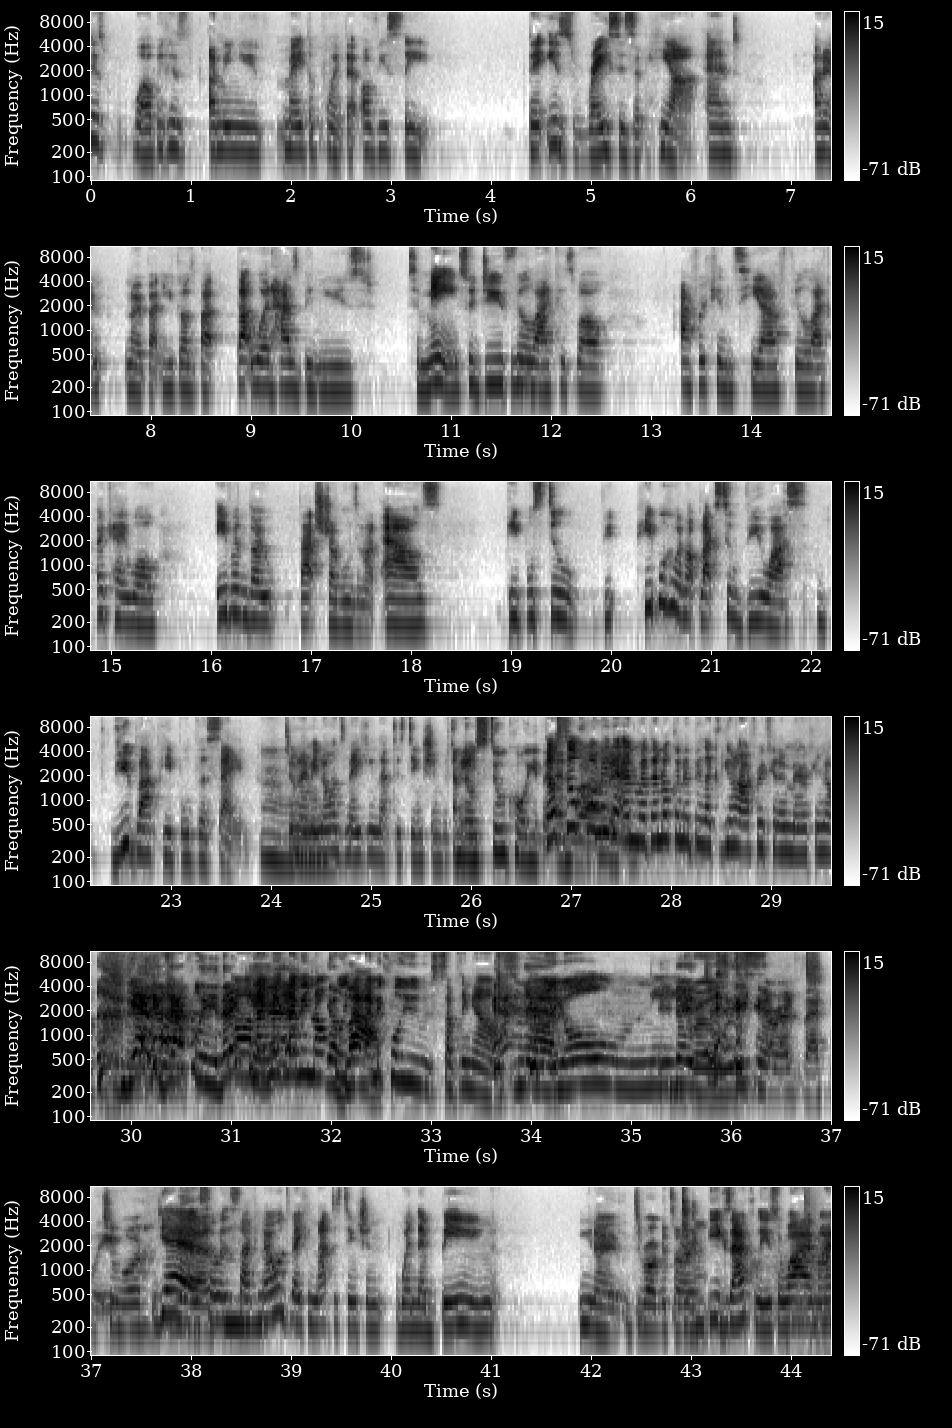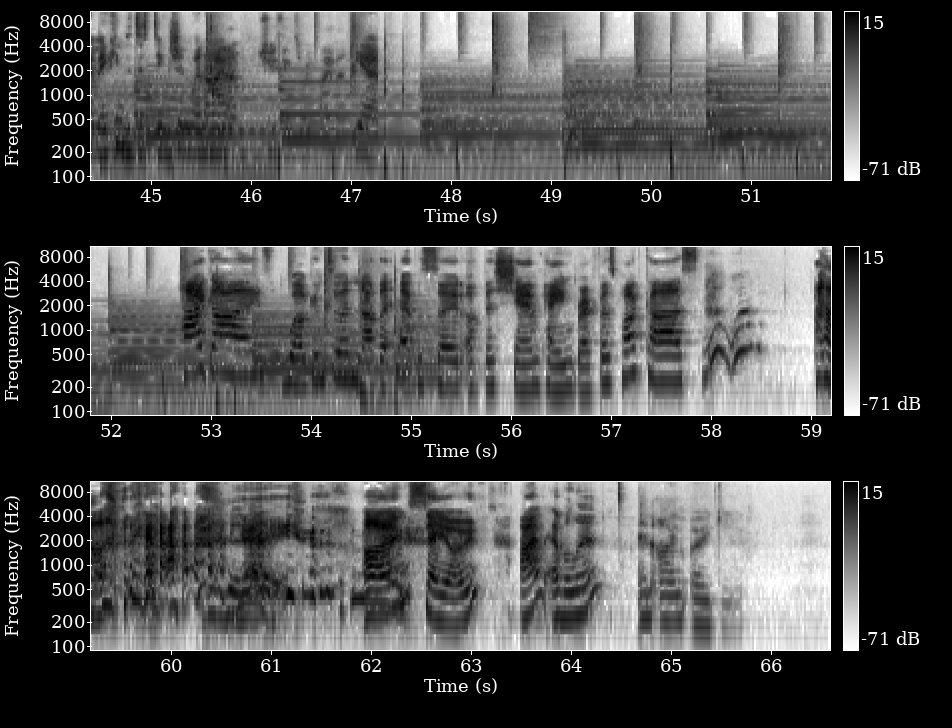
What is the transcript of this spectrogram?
as well because I mean you made the point that obviously there is racism here, and I don't know about you guys, but that word has been used to me. So do you feel Mm. like as well Africans here feel like okay, well, even though that struggle is not ours, people still people who are not black still view us view black people the same. Do you know what I mean? No one's making that distinction between. Mm. And they'll still call you the They'll still call me the N-word. They're not going to be like, you're not African American, you're not black American. Yeah, exactly. They don't Oh, let me care. let me not You're call you that. Let me call you something else. No, you're all They Negroes. just Yeah, exactly. to- yeah, yeah. so it's like Mhm. no one's making that distinction when they're being, you know, derogatory. d- exactly. So why am I making the distinction when When I'm, I'm choosing to welcome to another episode of the Champagne Breakfast Podcast. Huh? Yay! I'm Sayo, I'm Evelyn. And I'm Ogie.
